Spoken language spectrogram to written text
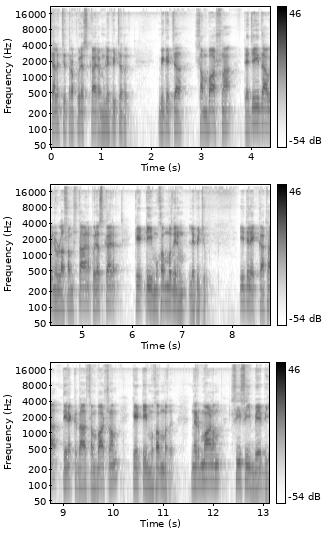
ചലച്ചിത്ര പുരസ്കാരം ലഭിച്ചത്. മികച്ച സംഭാഷണ രചയിതാവിനുള്ള സംസ്ഥാന പുരസ്കാരം കെ ടി മുഹമ്മദിനും ലഭിച്ചു. ഇതിലെ കഥ തിരക്കഥ സംഭാഷണം കെ ടി മുഹമ്മദ്. നിർമ്മാണം സി സി ബേബി.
